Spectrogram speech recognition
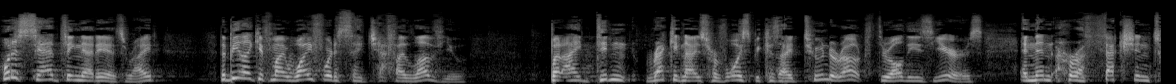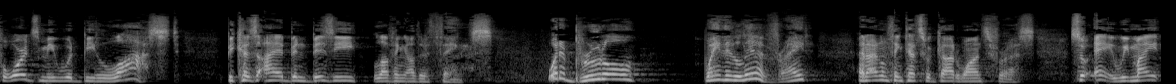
What a sad thing that is, right? It'd be like if my wife were to say, Jeff, I love you. But I didn't recognize her voice because I tuned her out through all these years. And then her affection towards me would be lost because I had been busy loving other things. What a brutal way to live, right? And I don't think that's what God wants for us. So, A, we might,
